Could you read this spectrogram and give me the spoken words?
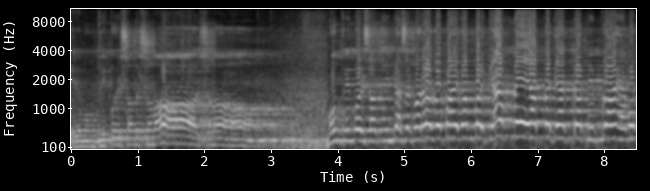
এর মন্ত্রী পরিষদ শোন শোন। মন্ত্রী পরিষদ জিজ্ঞাসা করে গো পায়গাম্বার কেমনে আপনাকে একটা পিঁপড়া এমন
